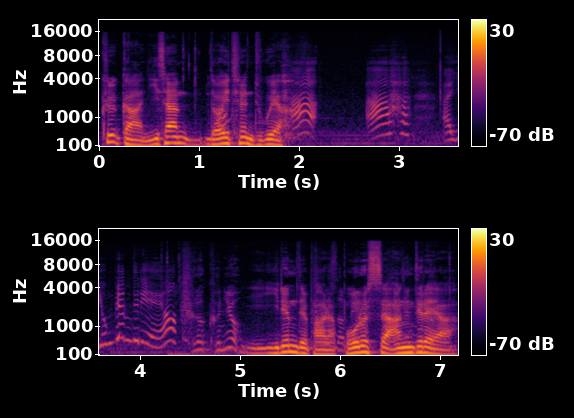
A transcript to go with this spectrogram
그러니까 이 사람 너희들은 누구야? 아, 아 용병들이에요. 그렇군요. 이 이름들 봐라. 보르스 앙드레아.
